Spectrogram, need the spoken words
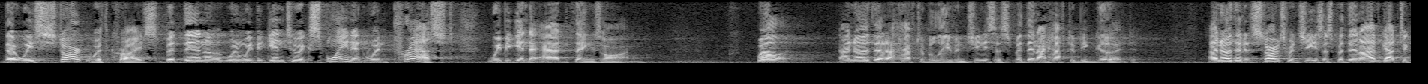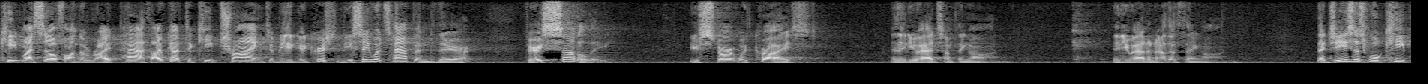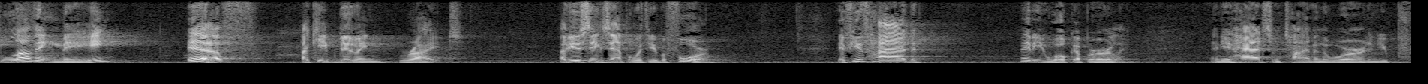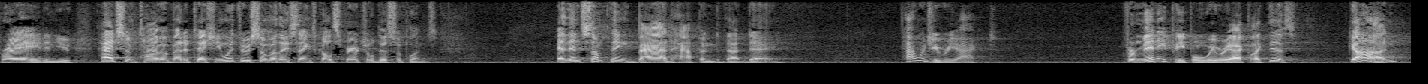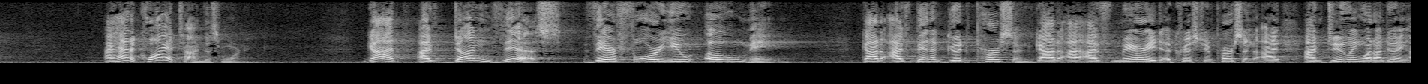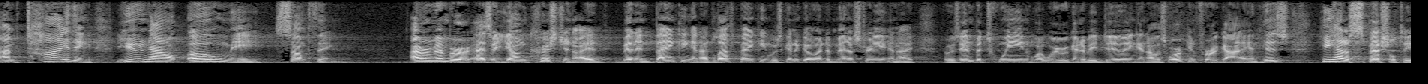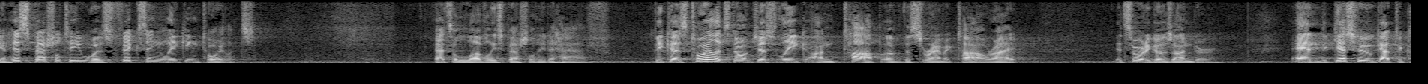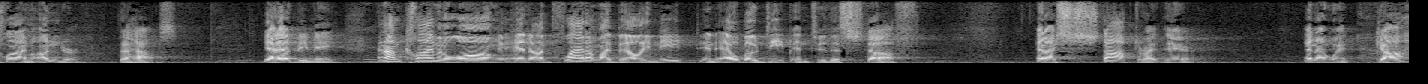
That we start with Christ, but then uh, when we begin to explain it, when pressed, we begin to add things on. Well, I know that I have to believe in Jesus, but then I have to be good. I know that it starts with Jesus, but then I've got to keep myself on the right path. I've got to keep trying to be a good Christian. Do you see what's happened there? Very subtly. You start with Christ, and then you add something on. Then you add another thing on. That Jesus will keep loving me if I keep doing right. I've used the example with you before. If you've had Maybe you woke up early and you had some time in the Word and you prayed and you had some time of meditation. You went through some of these things called spiritual disciplines. And then something bad happened that day. How would you react? For many people, we react like this God, I had a quiet time this morning. God, I've done this, therefore you owe me. God, I've been a good person. God, I, have married a Christian person. I, I'm doing what I'm doing. I'm tithing. You now owe me something. I remember as a young Christian, I had been in banking and I'd left banking, was going to go into ministry, and I was in between what we were going to be doing, and I was working for a guy, and his, he had a specialty, and his specialty was fixing leaking toilets. That's a lovely specialty to have. Because toilets don't just leak on top of the ceramic tile, right? It sort of goes under. And guess who got to climb under the house? Yeah, that'd be me. And I'm climbing along and I'm flat on my belly, knee and elbow deep into this stuff. And I stopped right there. And I went, God,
